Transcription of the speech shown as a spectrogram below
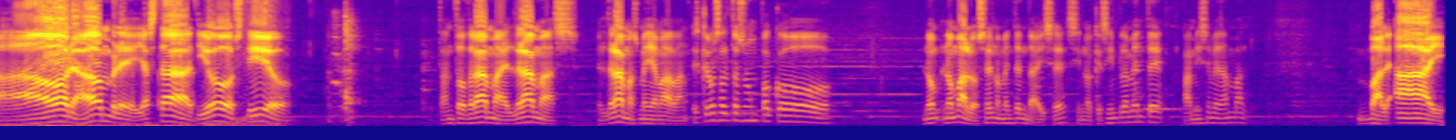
Ahora, hombre, ya está, Dios, tío Tanto drama, el dramas El dramas me llamaban. Es que los saltos son un poco... No, no malos, ¿eh? No me entendáis, ¿eh? Sino que simplemente a mí se me dan mal. Vale. ¡Ay!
